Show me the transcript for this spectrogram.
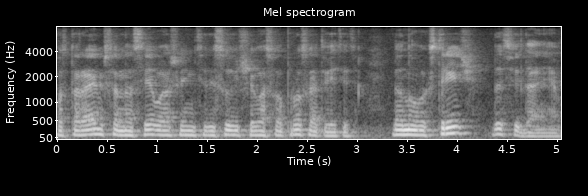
постараемся на все ваши интересующие вас вопросы ответить. До новых встреч, до свидания.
